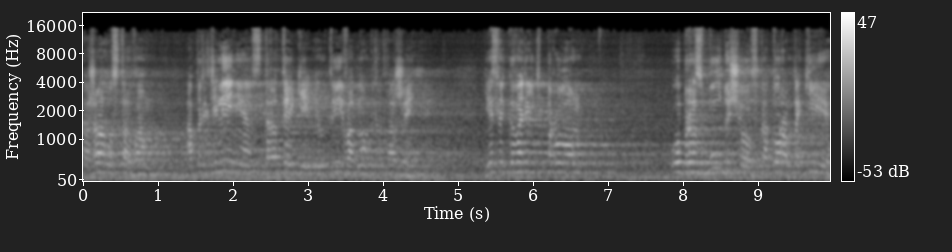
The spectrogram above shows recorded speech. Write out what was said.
пожалуйста, вам определение стратегии НТИ в одном предложении. Если говорить про образ будущего, в котором такие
